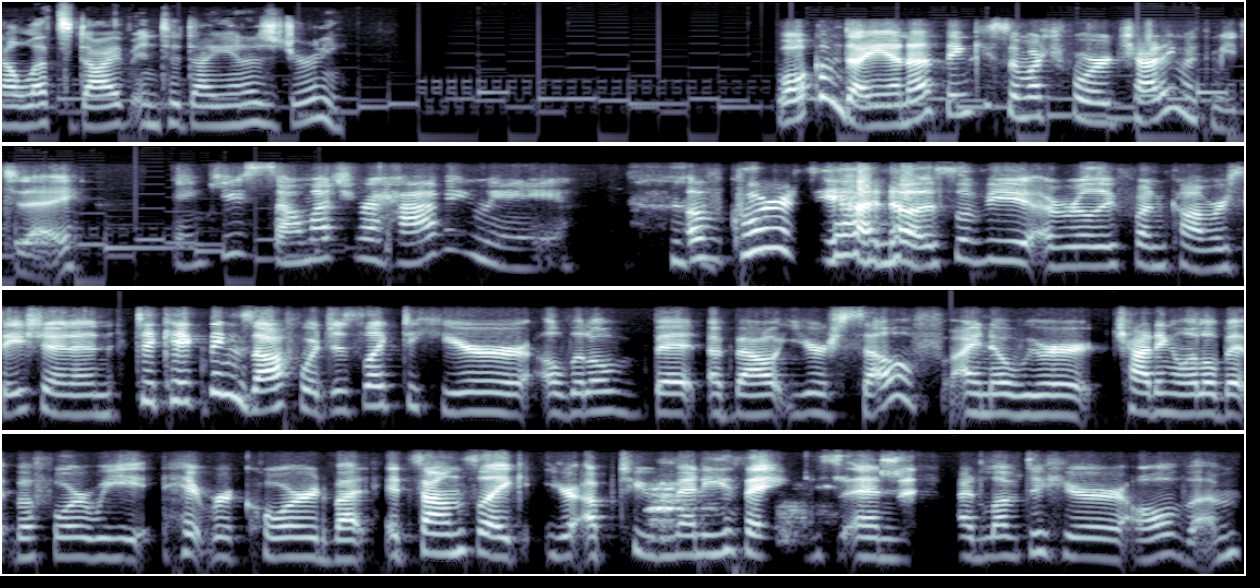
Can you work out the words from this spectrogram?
Now, let's dive into Diana's journey. Welcome, Diana. Thank you so much for chatting with me today. Thank you so much for having me of course. Yeah, no, this will be a really fun conversation. And to kick things off, would just like to hear a little bit about yourself. I know we were chatting a little bit before we hit record, but it sounds like you're up to many things and I'd love to hear all of them.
